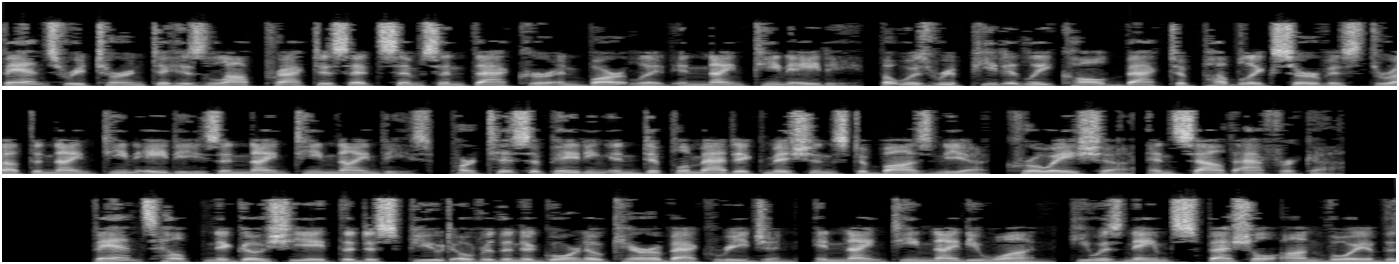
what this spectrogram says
Vance returned to his law practice at Simpson Thacker and Bartlett in 1980, but was repeatedly called back to public service throughout the 1980s and 1990s, participating in diplomatic missions to Bosnia, Croatia, and South Africa. Vance helped negotiate the dispute over the Nagorno-Karabakh region. In 1991, he was named Special Envoy of the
